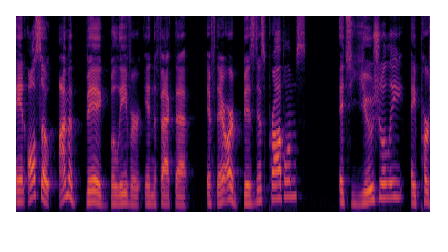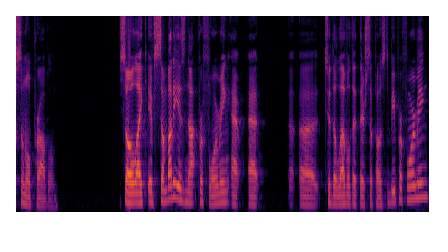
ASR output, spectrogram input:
And also, I'm a big believer in the fact that if there are business problems, it's usually a personal problem. So like if somebody is not performing at at uh, uh to the level that they're supposed to be performing,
